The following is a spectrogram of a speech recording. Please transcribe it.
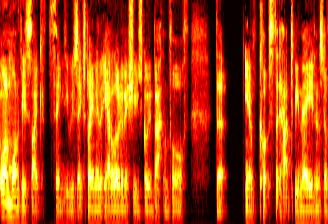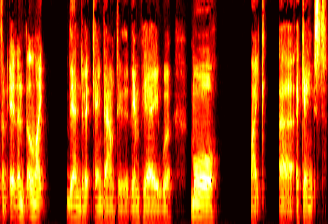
On one of his like things, he was explaining that he had a load of issues going back and forth. That you know cuts that had to be made and stuff, and and, and like the end of it came down to that the MPA were more like uh, against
